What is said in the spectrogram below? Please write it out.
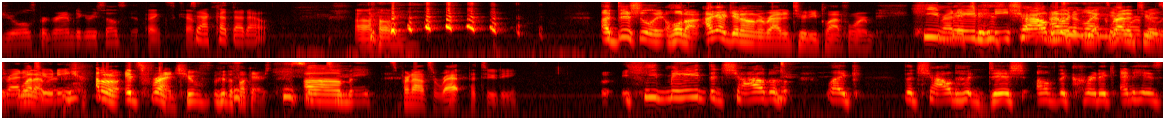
joules per gram degree Celsius. Thanks, Ken. Zach, cut that out. Um, Additionally, hold on, I gotta get on a Ratatouille platform. He made his childhood. I would've liked it more if it Ratatouille, whatever. I don't know. It's French. Who who the fuck cares? He's so Um, it's pronounced rat patootie. he made the childhood like the childhood dish of the critic and his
